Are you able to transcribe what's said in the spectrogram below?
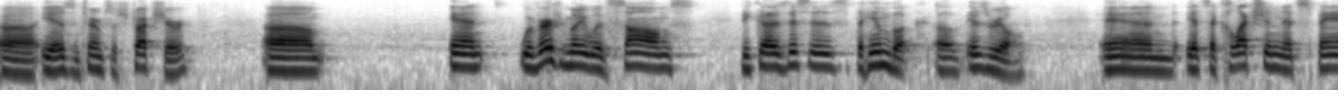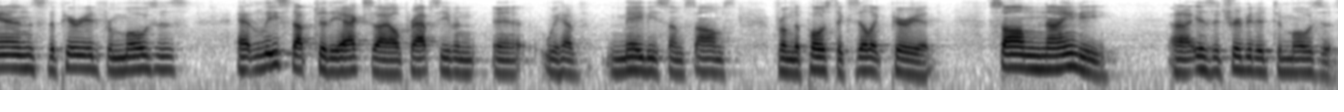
uh, is in terms of structure. Um, and we're very familiar with Psalms because this is the hymn book of Israel. And it's a collection that spans the period from Moses at least up to the exile, perhaps even uh, we have maybe some Psalms from the post exilic period. Psalm 90 uh, is attributed to Moses.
